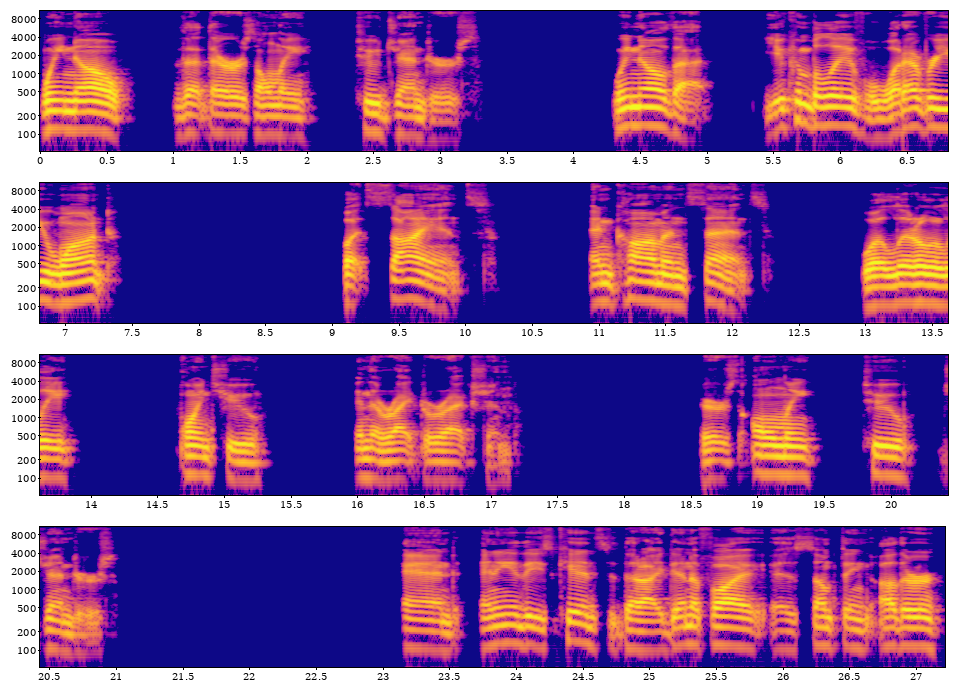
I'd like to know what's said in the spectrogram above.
We know that there is only two genders. We know that. You can believe whatever you want, but science and common sense will literally point you in the right direction. There's only two genders. And any of these kids that identify as something other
